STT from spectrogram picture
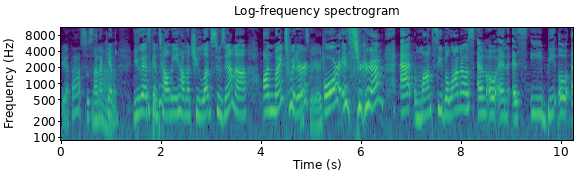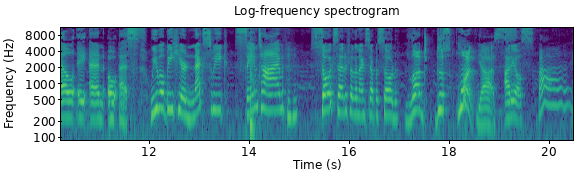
Did you get that? Susannah Yeah. Kim. You guys can tell me how much you love Susannah on my Twitter or Instagram at Monse Bolanos, M O N S E B O L A N O S. We will be here next week, same time. so excited for the next episode. Loved this one. Yes. Adios. Bye.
